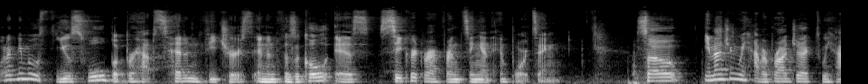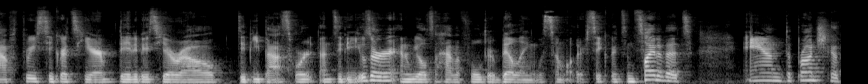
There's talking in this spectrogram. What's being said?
One of the most useful but perhaps hidden features in Infisical is secret referencing and importing. So imagine we have a project, we have three secrets here, database URL, DB password, and DB user, and we also have a folder billing with some other secrets inside of it. And the project has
